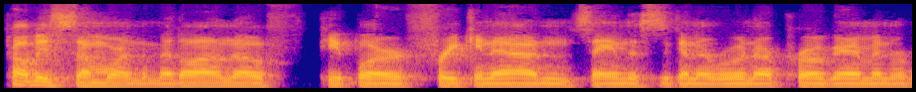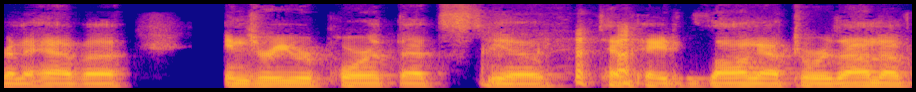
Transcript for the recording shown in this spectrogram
probably somewhere in the middle. I don't know if people are freaking out and saying this is going to ruin our program and we're going to have a injury report that's you know 10 pages long afterwards i don't know if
